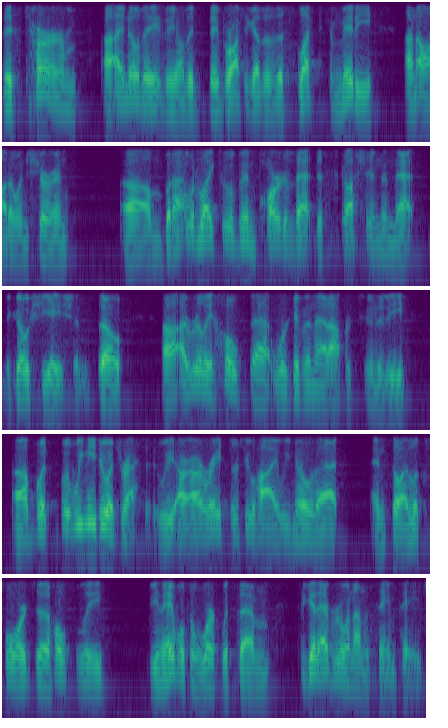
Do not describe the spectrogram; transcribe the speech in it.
this term. Uh, I know they you know they, they brought together the select committee on auto insurance, um, but I would like to have been part of that discussion and that negotiation. So uh, I really hope that we're given that opportunity. Uh, but but we need to address it. We our, our rates are too high. We know that, and so I look forward to hopefully being able to work with them to get everyone on the same page.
